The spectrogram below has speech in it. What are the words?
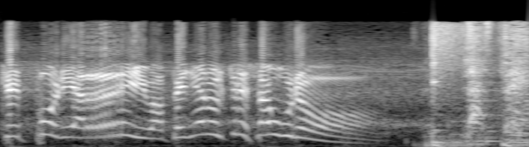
que pone arriba Peñarol 3 a 1. Las 30.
